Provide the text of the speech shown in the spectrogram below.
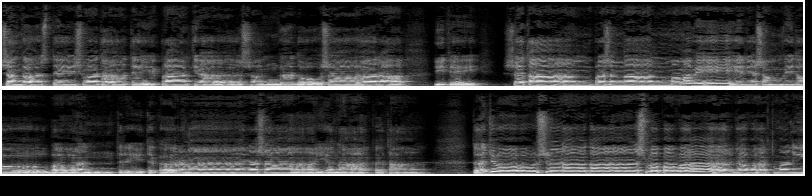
सङ्गस्तेष्वथ ते प्रार्थ्य सङ्गदोषहरा इते शतां प्रसङ्गान् मम वीर्यसंविदो भवन्त्रिहितकर्णरसायना कथा तजोषणादाश्वपवर्गवर्त्मनि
